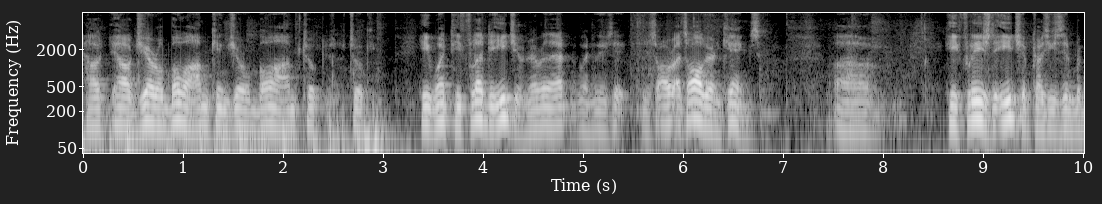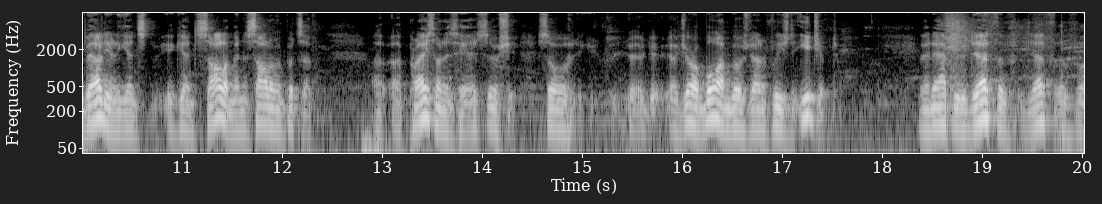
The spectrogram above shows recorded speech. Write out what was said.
how, how Jeroboam, King Jeroboam, took, took he went, he fled to Egypt. Remember that? When it's all, it's all there in Kings. Uh, he flees to Egypt because he's in rebellion against against Solomon, and Solomon puts a, a, a price on his head. So she, so uh, Jeroboam goes down and flees to Egypt. And then after the death of death of, uh,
